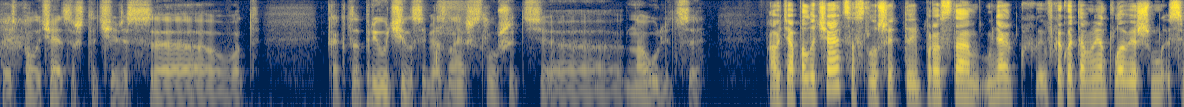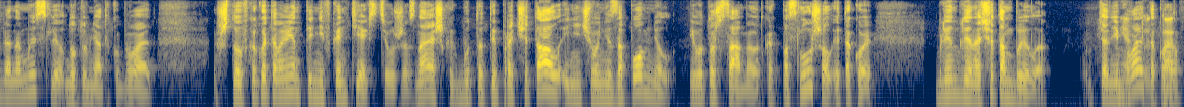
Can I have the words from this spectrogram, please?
То есть получается, что через э, вот как-то приучил себя, знаешь, слушать э, на улице. А у тебя получается слушать? Ты просто... Меня в какой-то момент ловишь себя на мысли, ну, вот у меня такое бывает, что в какой-то момент ты не в контексте уже, знаешь, как будто ты прочитал и ничего не запомнил, и вот то же самое, вот как послушал и такой, блин, блин, а что там было? У тебя не Нет, бывает такого? Так,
